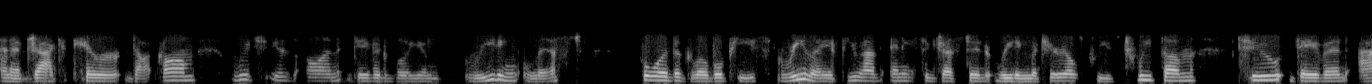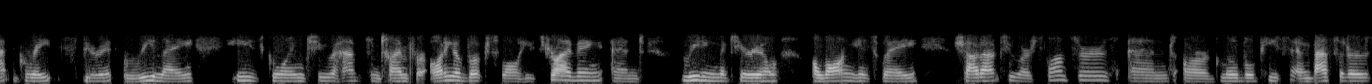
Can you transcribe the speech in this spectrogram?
and at jackherer.com, which is on David Williams' reading list for the Global Peace Relay. If you have any suggested reading materials, please tweet them to David at Great Spirit Relay. He's going to have some time for audiobooks while he's driving and reading material along his way. Shout out to our sponsors and our global peace ambassadors.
